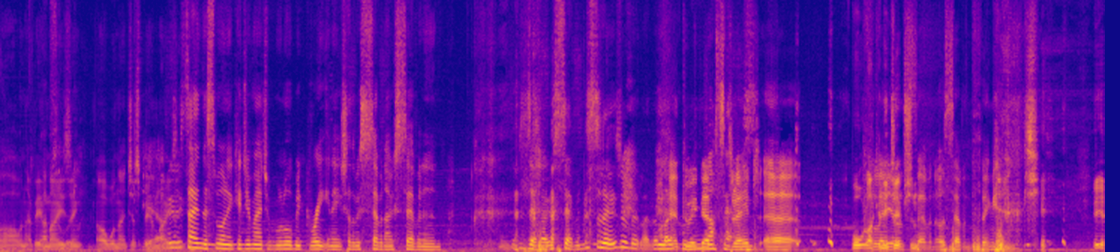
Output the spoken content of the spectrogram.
oh, wouldn't that be Absolutely. amazing? Oh, wouldn't that just be Yeah. We were amazing? saying this morning, could you imagine we'll all be greeting each other with 707 and 007 salutes? We'll look like the local And doing that nut strange uh, Walk like an Egyptian. 707 thing. yeah.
